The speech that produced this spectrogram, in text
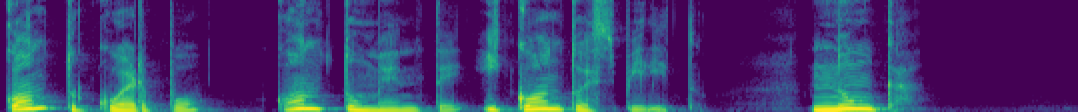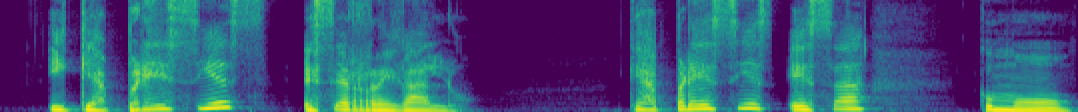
con tu cuerpo, con tu mente y con tu espíritu. Nunca. y que aprecies ese regalo, que aprecies esa como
